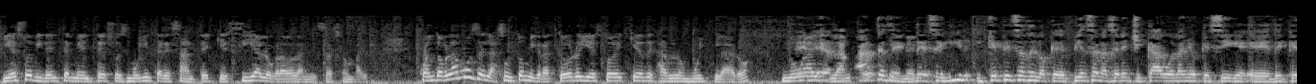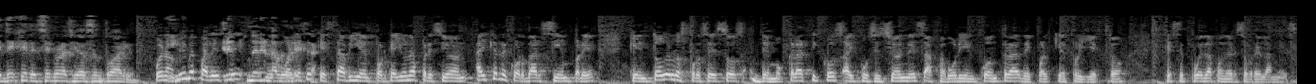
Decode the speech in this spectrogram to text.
y eso evidentemente, eso es muy interesante que sí ha logrado la administración Biden. Cuando hablamos del asunto migratorio, y esto hay que dejarlo muy claro, no hay eh, blanco Antes de, seguir, ¿y qué piensas de lo que piensan hacer en Chicago el año que sigue? Eh, de que deje de ser una ciudad santuario. Bueno, a mí me parece, me parece que está bien, porque hay una presión. Hay que recordar siempre que en todos los procesos democráticos hay posiciones a favor y en contra de cualquier proyecto que se pueda poner sobre la mesa.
